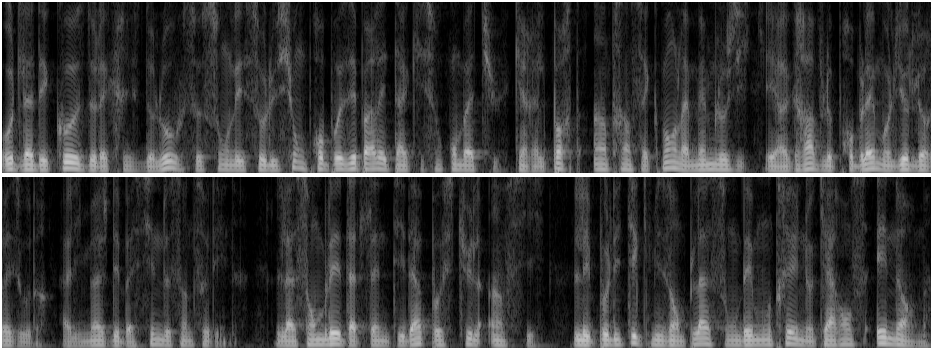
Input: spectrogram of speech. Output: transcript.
Au-delà des causes de la crise de l'eau, ce sont les solutions proposées par l'État qui sont combattues, car elles portent intrinsèquement la même logique et aggravent le problème au lieu de le résoudre, à l'image des bassines de Sainte-Soline. L'Assemblée d'Atlantida postule ainsi. Les politiques mises en place ont démontré une carence énorme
